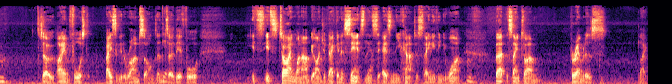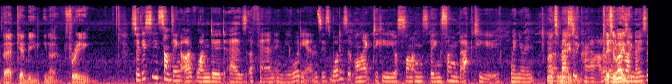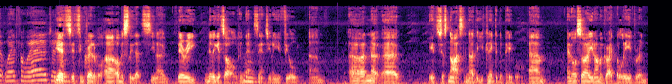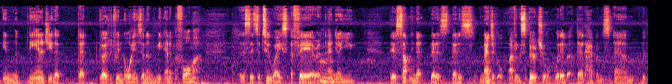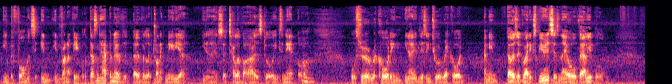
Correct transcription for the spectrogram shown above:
So I am forced basically to rhyme songs, and so therefore. It's, it's tying one arm behind your back in a sense, and Yeah. it's- as in you can't just say anything you want. But at the same time, parameters like that can be, you know, freeing. So this is something I've wondered as a fan in the audience: is what is it like to hear your songs being sung back to you when you're in a amazing. massive crowd? It's and amazing. Everyone knows it word for word. And Yeah, it's, it's incredible. Uh, obviously, that's you know very never gets old in that sense. You know, you feel um, uh, I don't know. Uh, it's just nice to know that you've connected to people, um, and also you know I'm a great believer in, in the, the energy that, that goes between an audience and a and a performer. It's, it's a two way affair, and, and you know you there's something that, that is that is magical. I think spiritual, whatever that happens um, with, in performance in, in front of people. It doesn't happen over over electronic media, you know, so televised or internet or or through a recording. You know, listening to a record. I mean, those are great experiences and they're all valuable.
